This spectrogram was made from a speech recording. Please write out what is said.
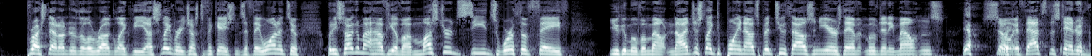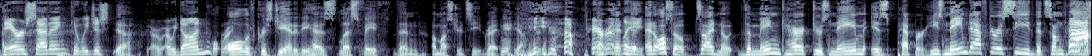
brush that under the rug like the uh, slavery justifications if they wanted to. But he's talking about how if you have a mustard seed's worth of faith, you can move a mountain. Now, I'd just like to point out, it's been two thousand years. They haven't moved any mountains. Yeah. So right. if that's the standard they're setting, can we just? Yeah. Are, are we done? all of Christianity has less faith than a mustard seed, right? Yeah. And, Apparently. and also, side note, the main character's name is Pepper. He's named after a seed that's sometimes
